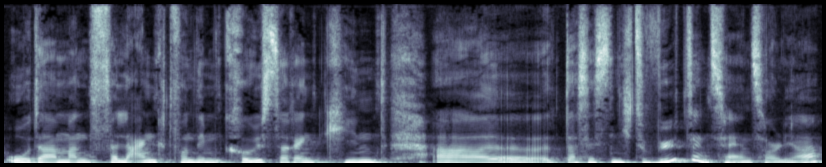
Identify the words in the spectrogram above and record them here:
oder man verlangt von dem größeren Kind, äh, dass es nicht so wütend sein soll. Ja,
